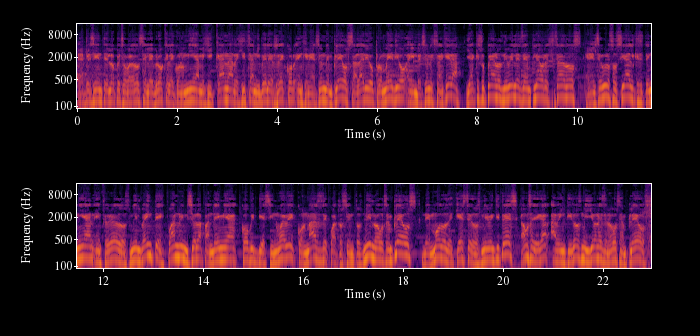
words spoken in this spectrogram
El presidente López Obrador Obrador celebró que la economía mexicana registra niveles récord en generación de empleo, salario promedio e inversión extranjera, ya que superan los niveles de empleo registrados en el Seguro Social que se tenían en febrero de 2020, cuando inició la pandemia COVID-19 con más de 400 mil nuevos empleos, de modo de que este 2023 vamos a llegar a 22 millones de nuevos empleos.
